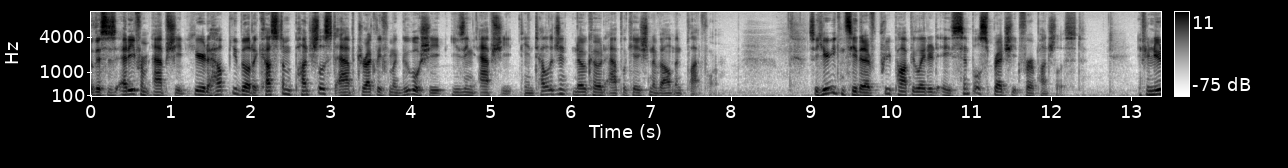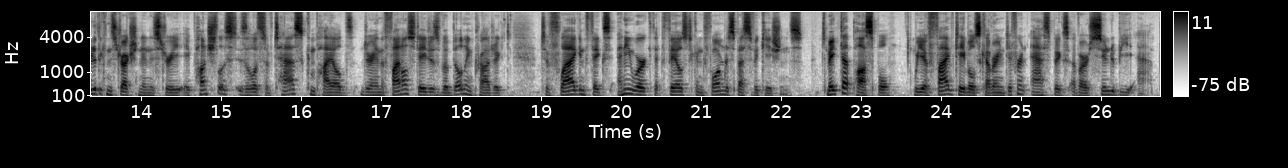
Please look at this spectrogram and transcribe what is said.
this is Eddie from AppSheet here to help you build a custom punch list app directly from a Google Sheet using AppSheet, the intelligent no-code application development platform. So here you can see that I've pre-populated a simple spreadsheet for a punch list. If you're new to the construction industry, a punch list is a list of tasks compiled during the final stages of a building project to flag and fix any work that fails to conform to specifications. To make that possible, we have five tables covering different aspects of our soon-to-be app.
